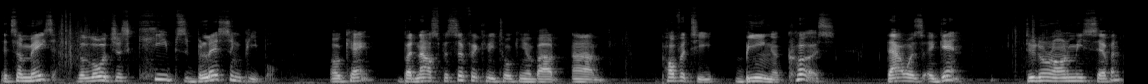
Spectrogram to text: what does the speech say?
it's amazing. The Lord just keeps blessing people. Okay? But now, specifically talking about um, poverty being a curse, that was again Deuteronomy 7,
